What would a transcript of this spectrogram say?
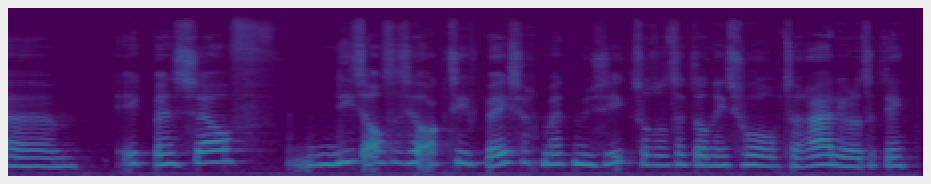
Um, ik ben zelf niet altijd heel actief bezig met muziek. Totdat ik dan iets hoor op de radio. Dat ik denk,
